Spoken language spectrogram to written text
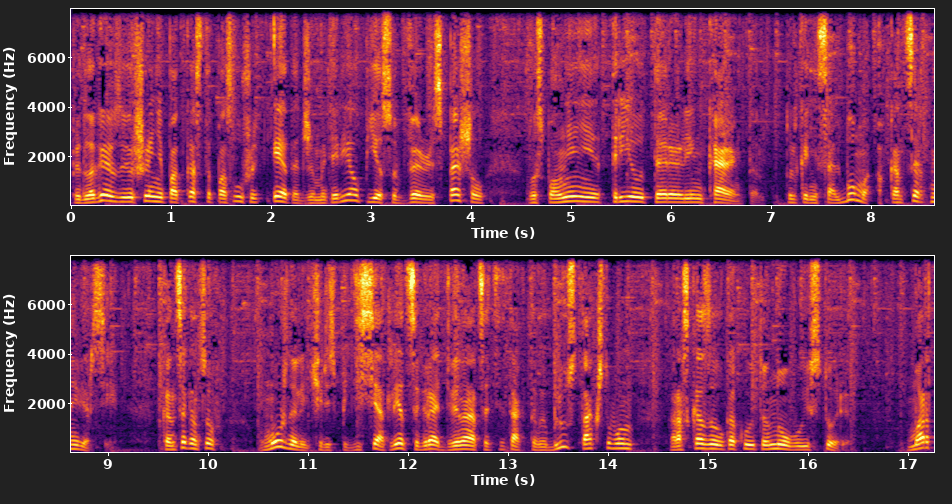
предлагаю в завершении подкаста послушать этот же материал, пьесу Very Special, в исполнении трио Террелин Каррингтон, только не с альбома, а в концертной версии. В конце концов, можно ли через 50 лет сыграть 12-тактовый блюз так, чтобы он рассказывал какую-то новую историю? Март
